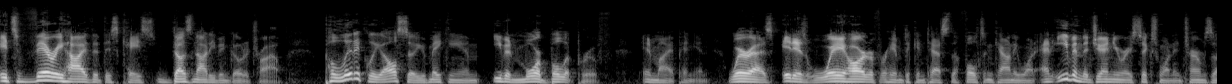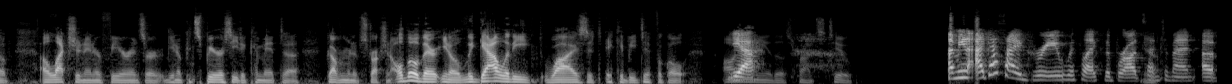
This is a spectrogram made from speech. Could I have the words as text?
It's very high that this case does not even go to trial politically also you're making him even more bulletproof in my opinion. Whereas it is way harder for him to contest the Fulton County one and even the January 6th one in terms of election interference or you know conspiracy to commit uh, government obstruction. Although there, you know, legality wise, it, it could be difficult on Yeah. many of those fronts too. I mean, I guess I agree with like the broad sentiment of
